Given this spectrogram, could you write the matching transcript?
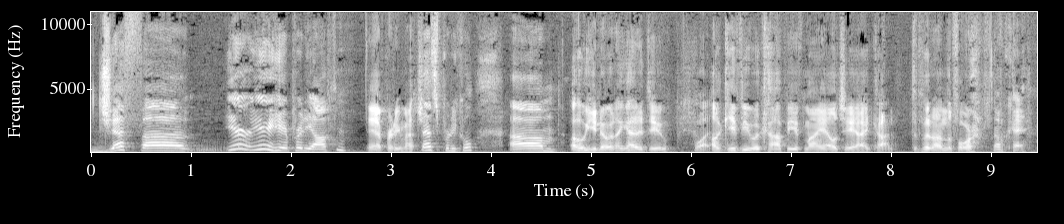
Jeff, uh, you're you're here pretty often. Yeah, pretty much. That's pretty cool. oh, you know what I gotta do? What? I'll give you a copy of my LJ icon to put on the forum. Okay.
